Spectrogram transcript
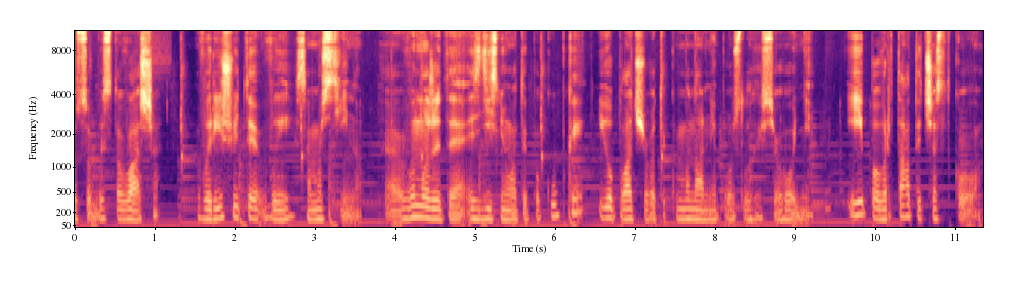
особисто ваше. Вирішуйте ви самостійно. Е, Ви можете здійснювати покупки і оплачувати комунальні послуги сьогодні і повертати частково.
